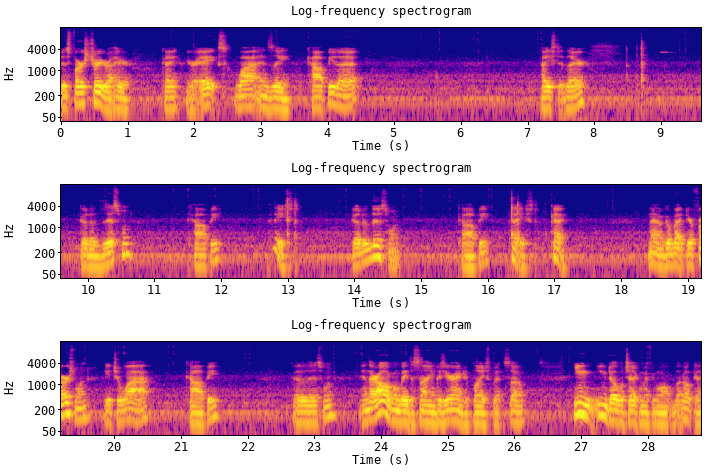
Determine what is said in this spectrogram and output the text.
this first tree right here. Okay, your X, Y, and Z. Copy that. Paste it there. Go to this one. Copy. Paste. Go to this one. Copy. Paste. Okay. Now go back to your first one. Get your Y. Copy. Go to this one. And they're all going to be the same because you're in your placement. So you can, you can double check them if you want, but okay.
